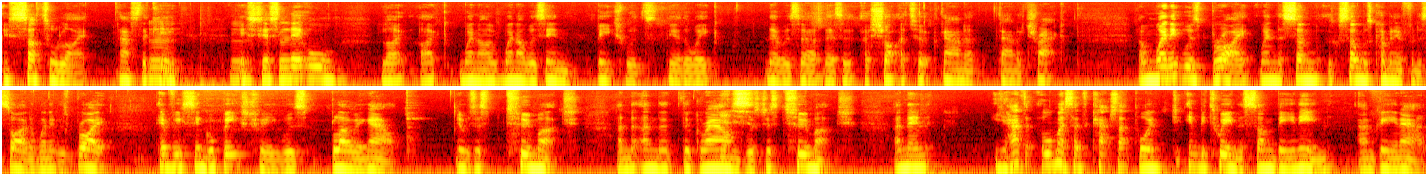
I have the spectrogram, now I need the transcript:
It's subtle light. That's the key. It's just little, like like when I when I was in Beechwoods the other week, there was a, there's a, a shot I took down a down a track, and when it was bright, when the sun the sun was coming in from the side, and when it was bright, every single beech tree was blowing out. It was just too much, and the, and the, the ground Yes. was just too much, and then you had to almost had to catch that point in between the sun being in and being out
